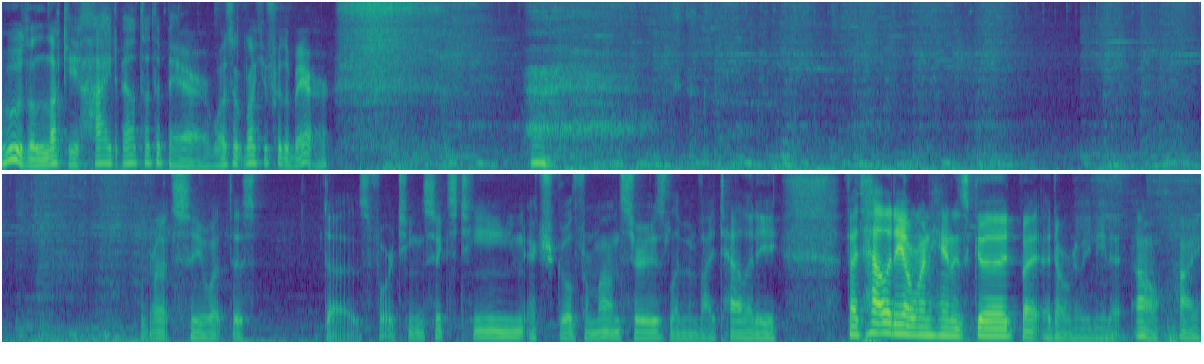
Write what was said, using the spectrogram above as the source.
Ooh, the lucky hide belt of the bear. Wasn't lucky for the bear. Let's see what this does. 14, 16, extra gold for monsters, 11 vitality. Vitality on one hand is good, but I don't really need it. Oh, hi.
